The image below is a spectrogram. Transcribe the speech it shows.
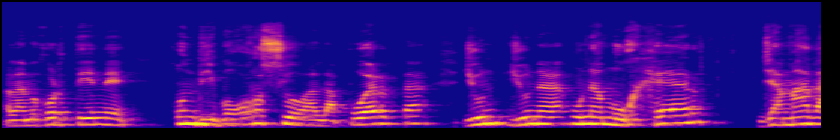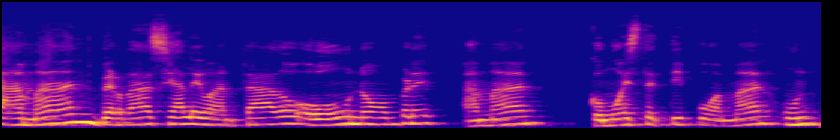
A lo mejor tiene un divorcio a la puerta y, una, una mujer llamada Amán, ¿verdad? Se ha levantado, o un hombre, Amán, como este tipo Amán, un,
